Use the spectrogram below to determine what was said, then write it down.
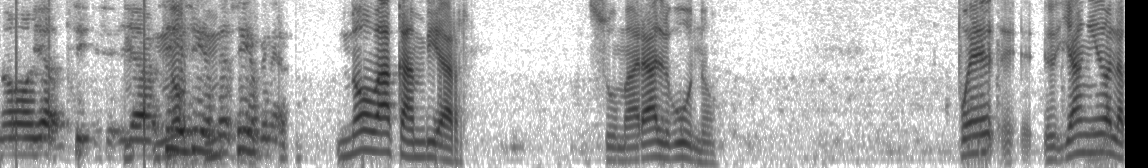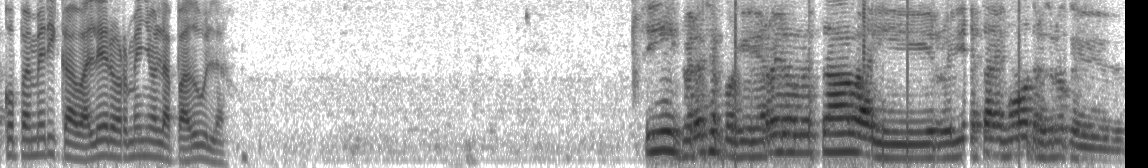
No, ya, sí, sí, ya, sigue, No, sigue, no. sigue, Pineda. No va a cambiar. Sumará alguno. Puede, eh, eh, ya han ido a la Copa América Valero, Ormeño, La Padula. Sí, pero ese porque Guerrero no estaba y Ruiz Díaz estaba en otra, creo que.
